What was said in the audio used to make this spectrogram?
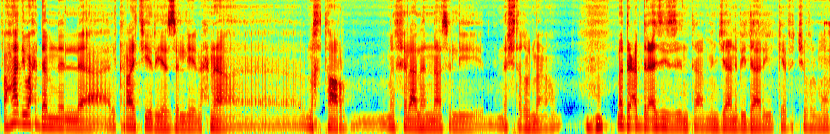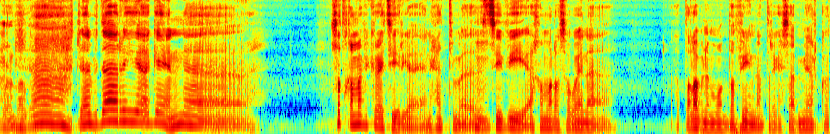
فهذه واحدة من ال- ال criterias اللي نحن آه، نختار من خلالها الناس اللي نشتغل معهم. ما أدري عبد العزيز أنت من جانب اداري وكيف تشوف الموضوع برضه آه جانب اداري اجين آه صدقا ما في criteria يعني حتى ال CV آخر مرة سوينا طلبنا موظفين عن طريق حساب ميركوت.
